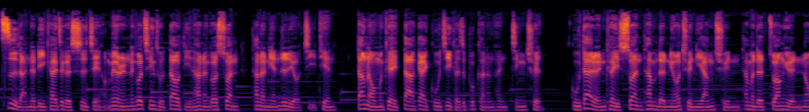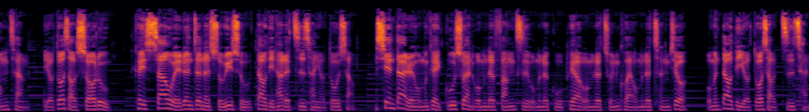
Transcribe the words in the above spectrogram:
自然的离开这个世界哈，没有人能够清楚到底他能够算他的年日有几天。当然，我们可以大概估计，可是不可能很精确。古代人可以算他们的牛群、羊群，他们的庄园、农场有多少收入，可以稍微认真的数一数，到底他的资产有多少。现代人，我们可以估算我们的房子、我们的股票、我们的存款、我们的成就，我们到底有多少资产。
